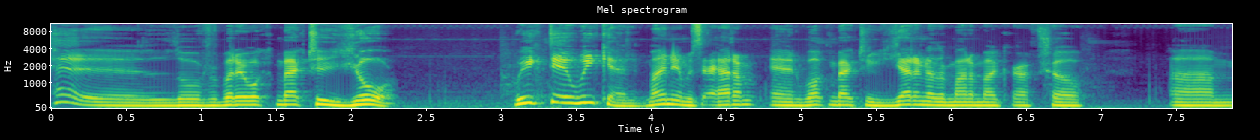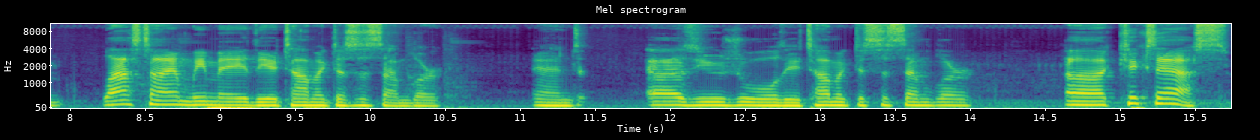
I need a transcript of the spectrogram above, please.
Hello, everybody. Welcome back to your weekday weekend. My name is Adam, and welcome back to yet another Modded Minecraft show. Um, last time we made the atomic disassembler, and as usual, the atomic disassembler uh, kicks ass.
